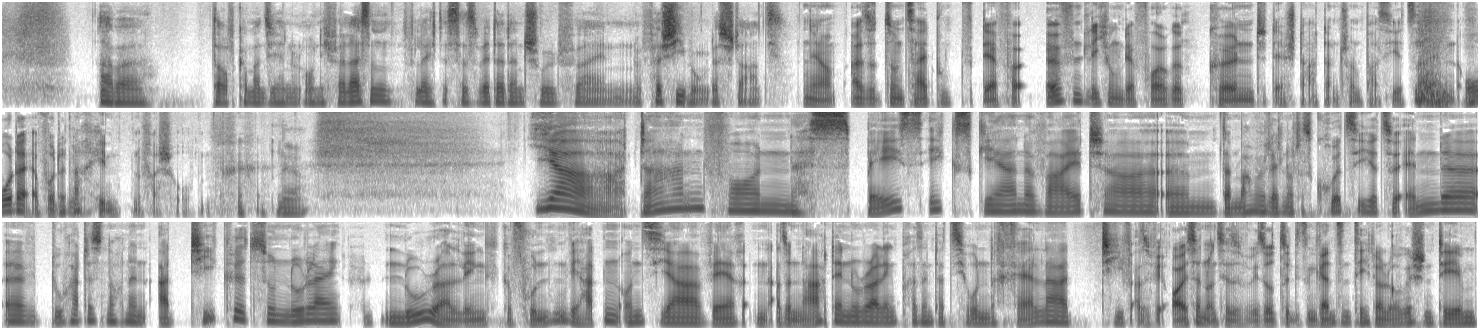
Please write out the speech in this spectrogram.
Aber darauf kann man sich ja nun auch nicht verlassen. Vielleicht ist das Wetter dann schuld für eine Verschiebung des Starts. Ja, also zum Zeitpunkt der Veröffentlichung der Folge könnte der Start dann schon passiert sein. Oder er wurde nach hinten verschoben. Ja. Ja, dann von SpaceX gerne weiter. Ähm, dann machen wir vielleicht noch das kurze hier zu Ende. Äh, du hattest noch einen Artikel zu Neuralink, Neuralink gefunden. Wir hatten uns ja während, also nach der Neuralink-Präsentation relativ, also wir äußern uns ja sowieso zu diesen ganzen technologischen Themen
